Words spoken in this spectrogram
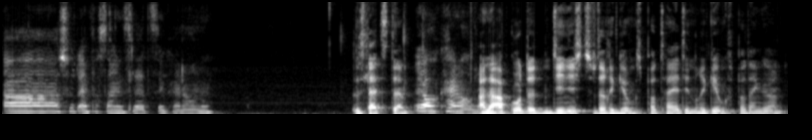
ah, ich würde einfach sagen das letzte, keine Ahnung. Das letzte? Ja, keine Ahnung. Alle Abgeordneten, die nicht zu der Regierungspartei, den Regierungsparteien gehören?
